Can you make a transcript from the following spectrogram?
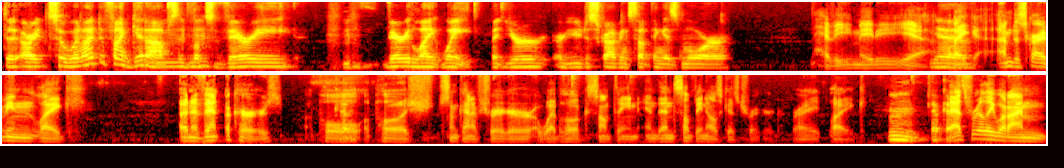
The, all right, so when I define GitOps, it Mhm. looks very very lightweight, but you're are you describing something as more Heavy, maybe. Yeah. Yeah. Like I'm describing like an event occurs, a pull, Okay. a push, some kind of trigger, a webhook, something, and then something else gets triggered, right? Like Mm, okay. that's really what I'm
